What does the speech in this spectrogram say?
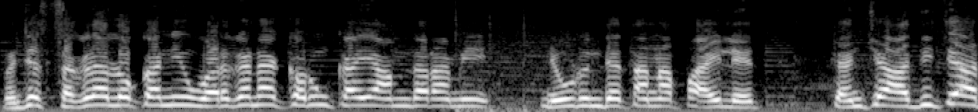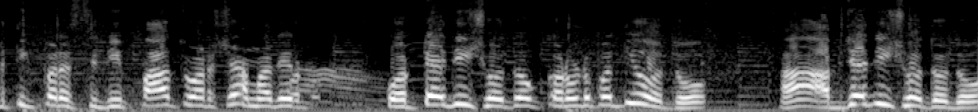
म्हणजे सगळ्या लोकांनी वर्गण्या करून काही आमदार आम्ही निवडून देताना पाहिलेत त्यांच्या आधीची आर्थिक परिस्थिती पाच वर्षामध्ये कोट्याधीश होतो करोडपती होतो हा अब्जाधीश होतो तो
